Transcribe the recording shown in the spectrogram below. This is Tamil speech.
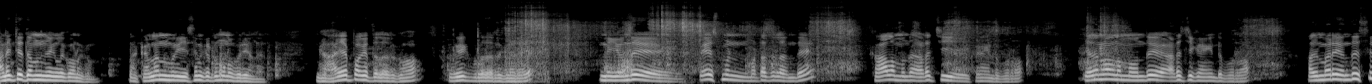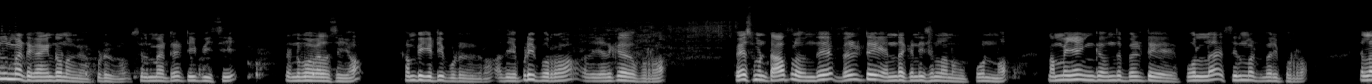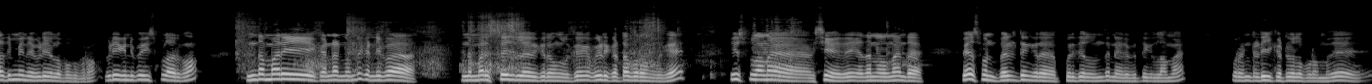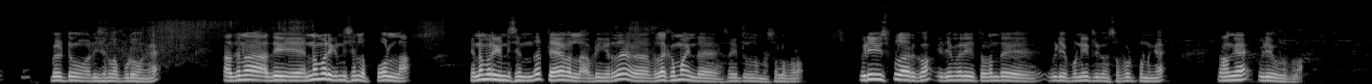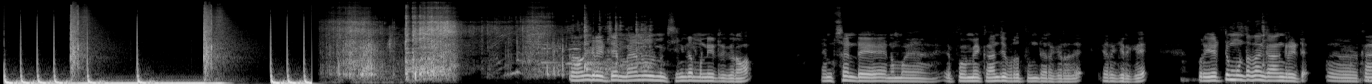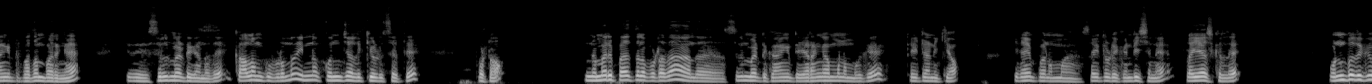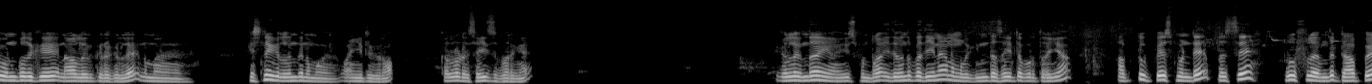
அனைத்து தமிழர்களுக்கு வணக்கம். நான் கண்ணன் முருகேசன் கட்டுமான பொறியாளர். இங்கே அயப்பாக்கத்தில் இருக்கோம். விவேக் பிரதர் இருக்கார். இன்றைக்கி வந்து பேஸ்மெண்ட் மட்டத்தில் வந்து காலம் வந்து அடைச்சி காங்கிட்டு போடுறோம் எதனால் நம்ம வந்து அடைச்சி காங்கிட்டு போடுறோம் அது மாதிரி வந்து சில்மேட்டு காங்கிட்டும் நாங்கள் போட்டுருக்கோம். சில்மேட்டு டிபிசி ரெண்டுமா வேலை செய்யும். கம்பி கட்டி போட்டுருக்குறோம். அது எப்படி போடுறோம்? அது எதுக்காக போடுறோம்? பேஸ்மெண்ட் டாப்பில் வந்து பெல்ட்டு எந்த கண்டிஷனில் நம்ம போடணும்? நம்ம ஏன் இங்கே வந்து பெல்ட்டு போடல? சில்மெட் மாதிரி போடுறோம். எல்லாத்தையுமே இந்த வீடியோவில் பார்க்க போகிறோம் வீடியோ கண்டிப்பாக யூஸ்ஃபுல்லாக இருக்கும். இந்த மாதிரி கண்டென்ட் வந்து கண்டிப்பாக இந்த மாதிரி ஸ்டேஜில் இருக்கிறவங்களுக்கு வீடு கட்ட போகிறவங்களுக்கு யூஸ்ஃபுல்லான விஷயம் இது. எதனாலனா இந்த பேஸ்மெண்ட் பெல்ட்டுங்கிற புரிதல் வந்து நிறைய பேத்துக்கு இல்லாமல் ஒரு ரெண்டு அடி கட்டுவேல போடும்போது பெல்ட்டும் அடிஷனலாக போடுவாங்க. அதனால் அது என்ன மாதிரி கண்டிஷனில் போடலாம் என்ன மாதிரி கண்டிஷன் இருந்தால் தேவையில்லை அப்படிங்கிறத விளக்கமாக இந்த சைட்டில் நம்ம சொல்ல போகிறோம் வீடியோ யூஸ்ஃபுல்லாக இருக்கும். இதே மாதிரி தொடர்ந்து வீடியோ பண்ணிகிட்டு இருக்கோம். சப்போர்ட் பண்ணுங்கள் வாங்க வீடியோ கொடுக்கலாம் காங்கிரீட்டு மேனுவல் மிக்சிங் தான் பண்ணிகிட்ருக்குறோம் எம்சண்டு நம்ம எப்போவுமே காஞ்சிபுரத்துலேருந்து இறக்குறது இறக்கிருக்கு ஒரு எட்டு மூட்டை தான் காங்கிரீட்டு. காங்கிரீட் பதம் பாருங்கள் இது சில்மேட்டுக்கானது. காலம் கூப்பிடும்போது இன்னும் கொஞ்சம் லிக்யூடு சேர்த்து போட்டோம். இந்த மாதிரி பதத்தில் போட்டால் தான் அந்த சில்மேட்டு காங்கிட்டு இறங்காமல் நம்மளுக்கு டைட்டாக நிற்கும் இதான் இப்போ நம்ம சைட்டுடைய கண்டிஷனு ஃப்ளையாஷ் கல் ஒன்பதுக்கு ஒன்பதுக்கு நாலு இருக்கிற கல் நம்ம கிருஷ்ணகிரிலேருந்து நம்ம வாங்கிட்டு இருக்கிறோம் கல்லோட சைஸ் பாருங்கள் கல் இருந்தால் யூஸ் பண்ணுறோம் இது வந்து பார்த்திங்கன்னா நம்மளுக்கு இந்த சைட்டை பொறுத்த வரைக்கும் அப் டு பேஸ்மெண்ட்டு ப்ளஸ்ஸு ரூஃபில் வந்து டாப்பு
